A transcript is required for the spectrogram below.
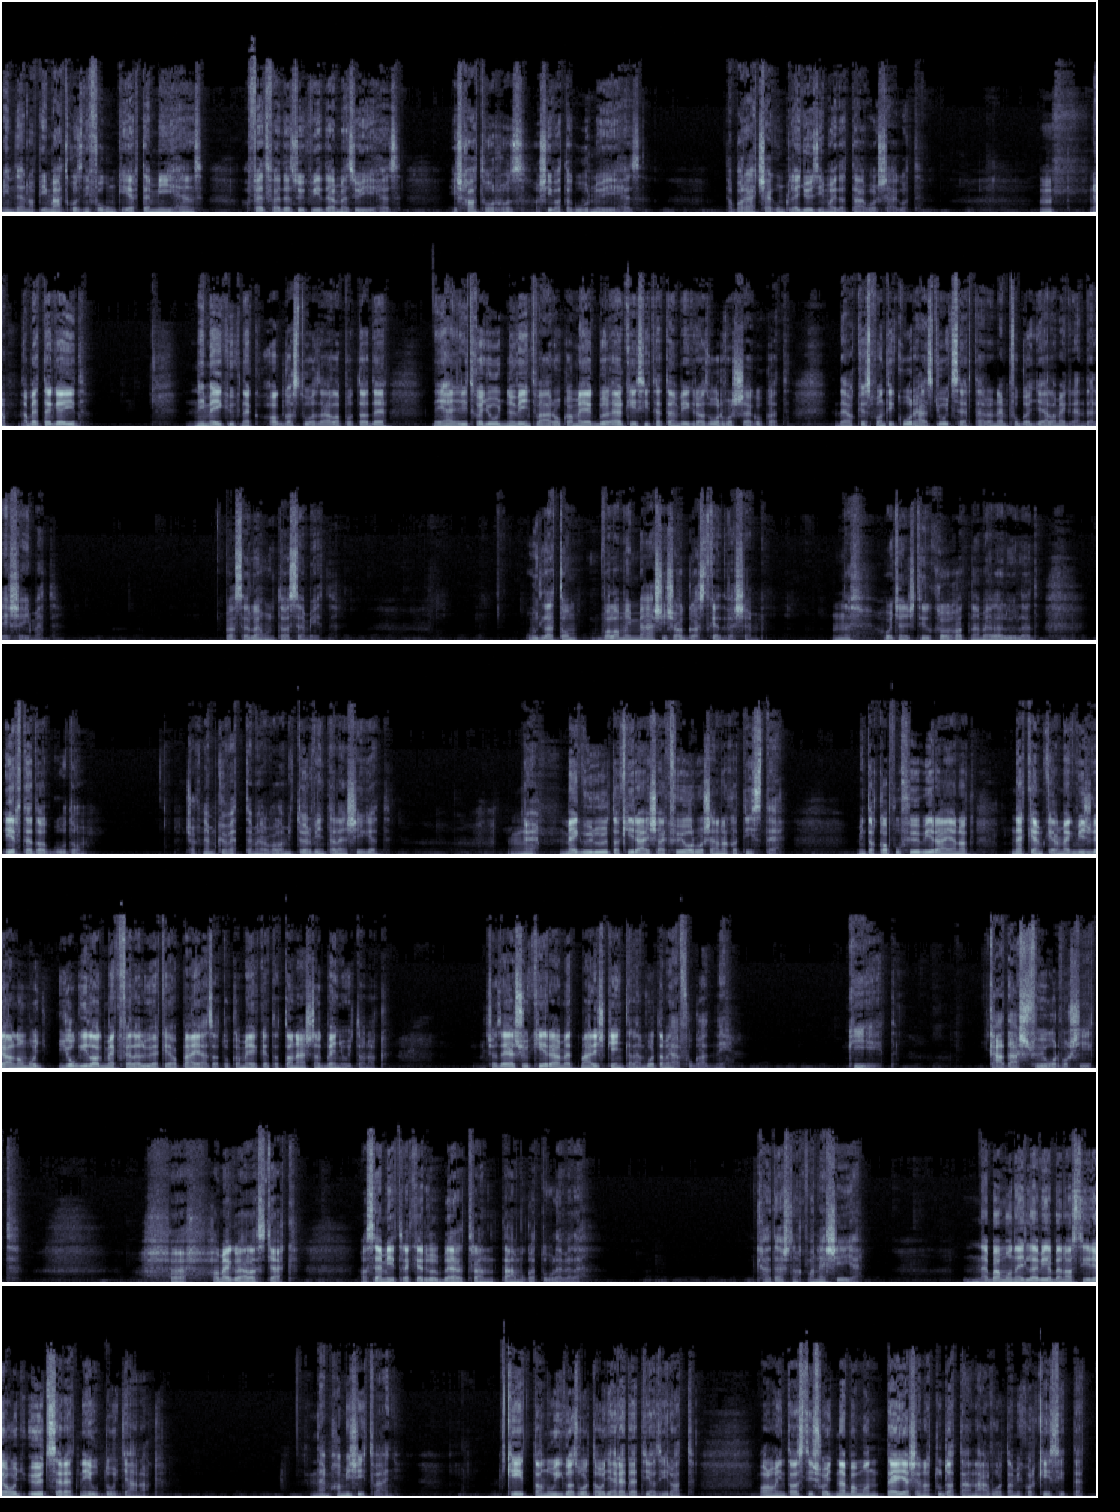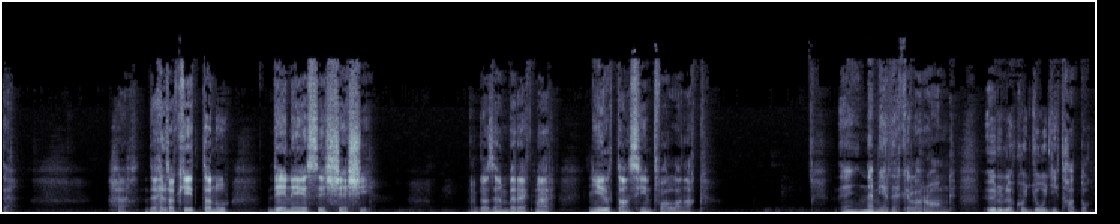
Minden nap imádkozni fogunk érte Míhenz, a fedfedezők védelmezőjéhez, és Hatorhoz, a sivatag úrnőjéhez. A barátságunk legyőzi majd a távolságot. Hm, ja, a betegeid? Némelyiküknek aggasztó az állapota, de néhány ritka gyógynövényt várok, amelyekből elkészíthetem végre az orvosságokat, de a központi kórház gyógyszertára nem fogadja el a megrendeléseimet. Passer lehúnyta a szemét. Úgy látom, valami más is aggaszt, kedvesem. Hogyan is tilkolhatnám el előled? Érted, aggódom. Csak nem követtem el valami törvénytelenséget? Ne, megürült a királyság főorvosának a tiszte. Mint a kapu főbírájának, nekem kell megvizsgálnom, hogy jogilag megfelelőek-e a pályázatok, amelyeket a tanácsnak benyújtanak. És az első kérelmet már is kénytelen voltam elfogadni. Kiét? Kádás főorvosét. Ha megválasztják, a szemétre kerül Beltran támogató levele. Kádásnak van esélye? Nebamon egy levélben azt írja, hogy őt szeretné utódjának. Nem hamisítvány? Két tanú igazolta, hogy eredeti az irat. valamint azt is, hogy Nebamon teljesen a tudatánál volt, amikor készítette. De ez a két tanú Dénész és Sesi. A gazemberek már nyíltan szint vallanak. Nem érdekel a rang. Örülök, hogy gyógyíthatok.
